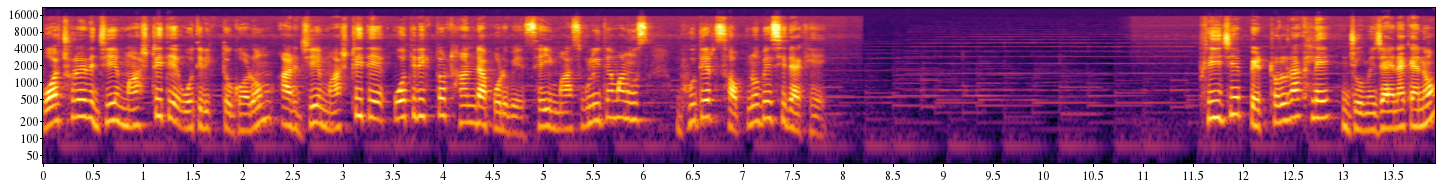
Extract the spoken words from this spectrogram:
বছরের যে মাসটিতে অতিরিক্ত গরম আর যে মাসটিতে অতিরিক্ত ঠান্ডা পড়বে, সেই মাসগুলিতে মানুষ ভূতের স্বপ্ন বেশি দেখে। ফ্রিজে পেট্রোল রাখলে জমে যায় না কেন?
